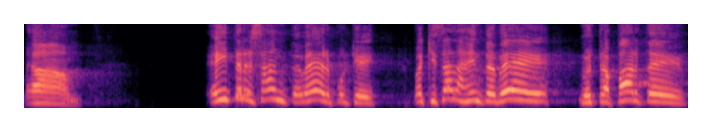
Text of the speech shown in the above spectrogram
Ah, es interesante ver porque pues quizás la gente ve nuestra parte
